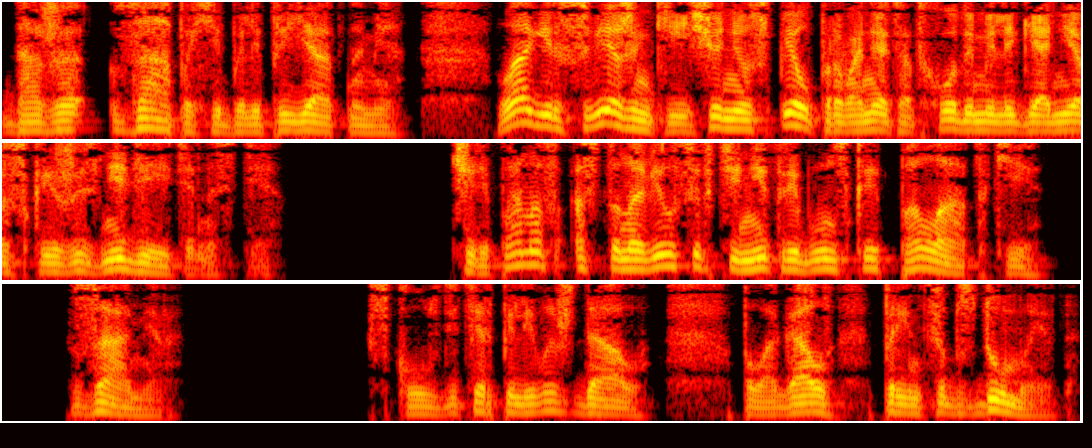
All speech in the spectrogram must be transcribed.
Даже запахи были приятными. Лагерь свеженький, еще не успел провонять отходами легионерской жизнедеятельности. Черепанов остановился в тени трибунской палатки. Замер. Скулди терпеливо ждал. Полагал, принцепс думает.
